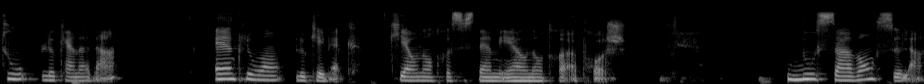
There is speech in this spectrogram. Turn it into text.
tout le Canada, incluant le Québec, qui a un autre système et une autre approche. Nous savons cela.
